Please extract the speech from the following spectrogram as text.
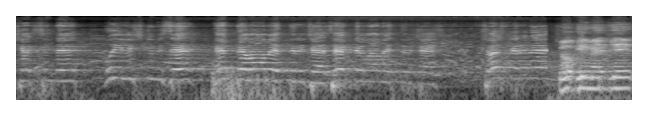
içerisinde bu ilişkimizi hep devam ettireceğiz, hep devam ettireceğiz. Sözlerimi Çok kıymetli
